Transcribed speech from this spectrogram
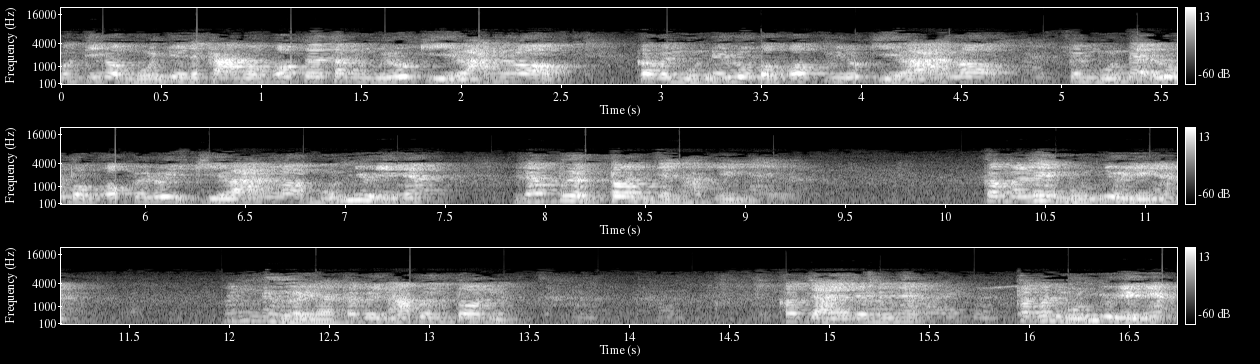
บางทีก็หมุนอยู่ในการมาพบแล้วตั้งไม่รู้กี่ล้านรอบ ก็เป็นหมุนในรูปประพบไม่รู้กี่ล้านรอบ เป็นหมุนในรูปประพบไม่รู้อีกกี่ล้านรอบหมุนอยู่อย่างเงี้ย แล้วเบื้องต้นจะนับยังไงล่ะก็มาเล่นหมุนอยู่อย่างเงี้ย มันเหนื่อยอะถ้าไปนับเบื้องต้นเข้าใจใช่ไหมเนี่ยถ้ามันหมุนอยู่อย่างเนี้ย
